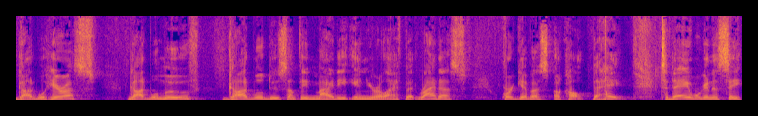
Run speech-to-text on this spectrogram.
God will hear us, God will move, God will do something mighty in your life. But write us or give us a call. But hey, today we're going to see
